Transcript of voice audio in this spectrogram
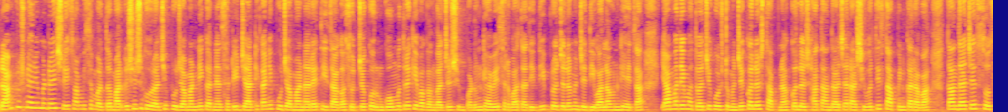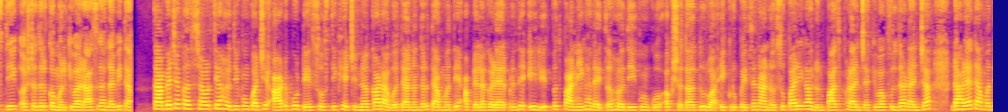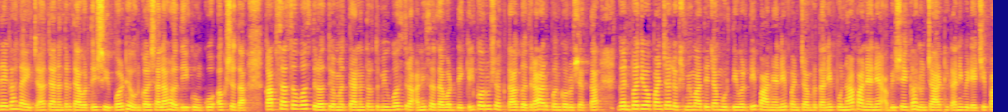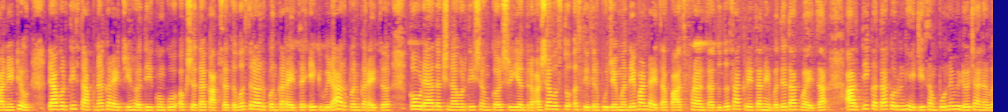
रामकृष्ण हरी मंडळी श्री स्वामी समर्थ मार्गशीर्ष गुरुची पूजा मांडणी करण्यासाठी ज्या ठिकाणी पूजा मांडणार आहे ती जागा स्वच्छ करून गोमूत्र किंवा गंगाजल शिंपडून घ्यावे. सर्वात आधी दीप प्रज्वलन म्हणजे दिवा लावून घ्यायचा. यामध्ये महत्त्वाची गोष्ट म्हणजे कलश स्थापना. कलश हा तांदळाच्या राशीवरती स्थापन करावा. तांदळाचे स्वस्तिक अष्टदल कमल किंवा रास घालावी. त्या तांब्याच्या कलशावरती हळदी कुंकाची आठ बोटे स्वस्तिक हे चिन्ह काढावं. त्यानंतर त्यामध्ये आपल्याला गळ्यापर्यंत येईल इतपत पाणी घालायचं. हळदी कुंकू अक्षदा दुर्वा एक रुपयाचं नाणं सुपारी घालून पाच फळांच्या किंवा फुलझाडांच्या डाहळ्या त्यामध्ये घालायच्या. त्यानंतर त्यावरती श्रीफळ ठेवून कळशाला हळदी कुंकू अक्षदा कापसाचं वस्त्र त्यानंतर तुम्ही वस्त्र आणि सजावट देखील करू शकता. गजरा अर्पण करू शकता. गणपती बाप्पांच्या लक्ष्मी मातेच्या मूर्तीवरती पाण्याने पंचामृताने पुन्हा पाण्याने अभिषेक घालून चार ठिकाणी विड्याची पाने ठेवून त्यावरती स्थापना करायची. हळदी कुंकू अक्षता कापसाचं वस्त्र अर्पण करायचं एक विडा अर्पण करायचं कवड्या दक्षिणावरती शंख श्रीयंत्र अशा वस्तू असतील तर पूजेमध्ये मांडायचा पाच फळांचा दूध साखरेचा नैवेद्य दाखवायचा. आरती कथा करून घ्यायची संपूर्ण व्हिडिओ चॅनलवर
